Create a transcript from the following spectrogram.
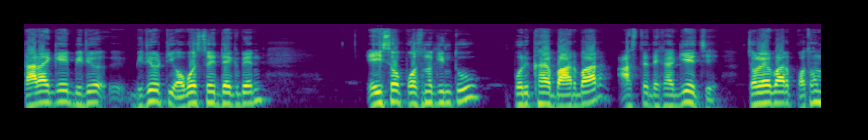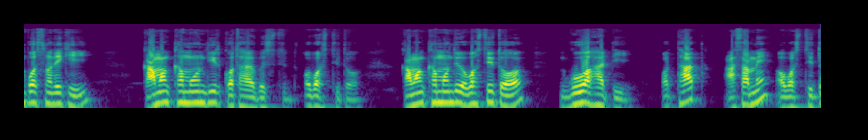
তার আগে ভিডিও, ভিডিওটি অবশ্যই দেখবেন। এই সব প্রশ্ন কিন্তু পরীক্ষায় বারবার আসতে দেখা গিয়েছে। চলো এবার প্রথম প্রশ্ন দেখি। কামাখ্যা মন্দির কোথায় অবস্থিত অবস্থিত? কামাখ্যা মন্দির অবস্থিত গুয়াহাটি, অর্থাৎ আসামে অবস্থিত।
